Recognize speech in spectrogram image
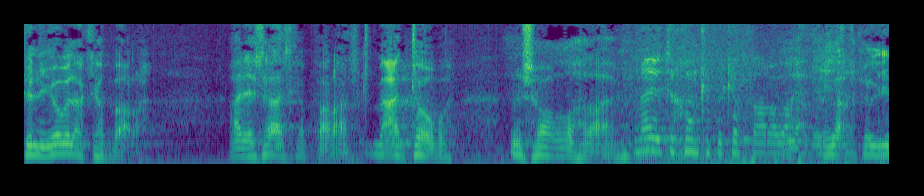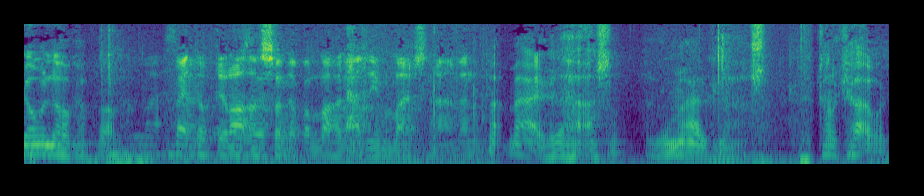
كل يوم له كفارة. عليه ثلاث كفارات مع التوبة نسأل الله العافية ما تكون كفارة واحدة؟ لا, لا كل يوم له كفارة. بعد القراءة صدق الله العظيم الله يحسن عملكم ما- ما أعرف لها أصل ما أعرف لها أصل. تركها أولى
